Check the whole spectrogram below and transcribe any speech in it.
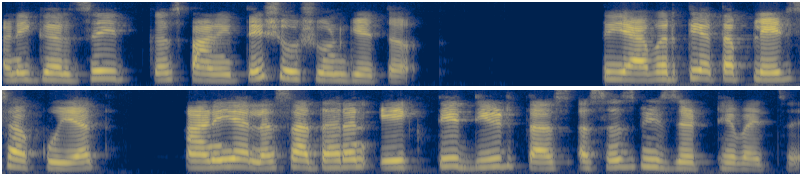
आणि गरजे इतकंच पाणी ते शोषून घेतं. तर यावरती आता प्लेट झाकूयात आणि याला साधारण एक ते दीड तास असंच भिजत ठेवायचंय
